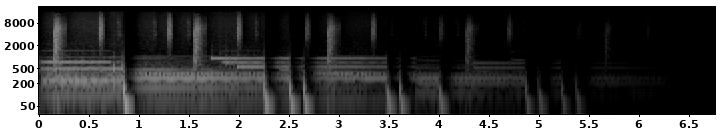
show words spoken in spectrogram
you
